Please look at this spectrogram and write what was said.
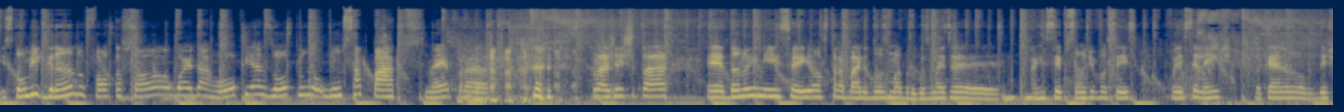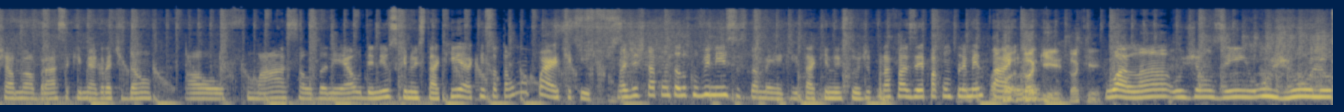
estou migrando, falta só o guarda-roupa e as roupas e alguns sapatos, né? Pra, pra gente estar é, dando início aí aos trabalhos dos Madrugas, mas é, a recepção de vocês foi excelente. Eu quero deixar meu abraço aqui, minha gratidão ao Fumaça, ao Daniel, o Denilson que não está aqui. Aqui só tá uma parte aqui, mas a gente tá contando com o Vinícius também, que tá aqui no estúdio, para fazer, para complementar. Tô, tô aqui, tô aqui. O Alan, o Joãozinho, o Júlio,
